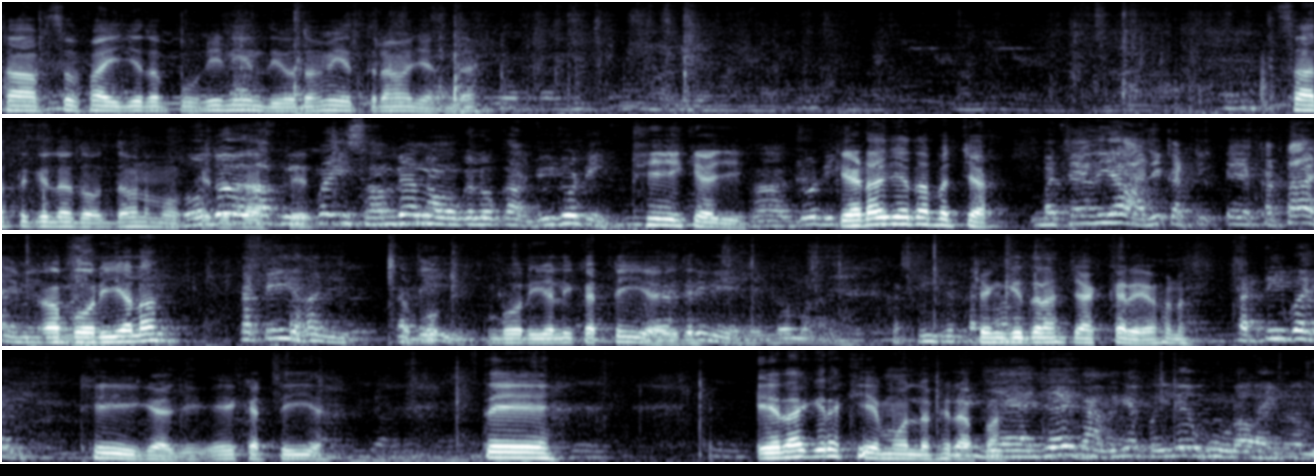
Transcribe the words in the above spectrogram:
ਸਾਫ਼ ਸਫ਼ਾਈ ਜਦੋਂ ਪੂਰੀ ਨਹੀਂ ਹੁੰਦੀ ਉਦੋਂ ਵੀ ਇਸ ਤਰ੍ਹਾਂ ਹੋ ਜਾਂਦਾ। 7 ਕਿਲੋ ਦੁੱਧ ਹੁਣ ਮੌਕੇ ਉਹਦਾ ਤੇ ਦਾ ਦੱਸਦੇ। ਭਾਈ ਸਾਂਭਿਆ 9 ਕਿਲੋ ਕਰ ਜੂ ਝੋਟੀ। ਠੀਕ ਹੈ ਜੀ। ਹਾਂ ਝੋਟੀ। ਕਿਹੜਾ ਜੀ ਇਹਦਾ ਬੱਚਾ? ਬੱਚਿਆਂ ਦੀ ਹਾਜ ਕੱਟੀ ਇਹ ਕੱਟਾ ਜੀ ਆ ਬੋਰੀ ਵਾਲਾ? ਕੱਟੀ ਹਾਂਜੀ ਕੱਟੀ। ਬੋਰੀ ਵਾਲੀ ਕੱਟੀ ਆ ਇਹਦੀ। ਕੱਟੀ ਚੰਗੀ ਤਰ੍ਹਾਂ ਚੈੱਕ ਕਰਿਓ ਹੁਣ। ਕੱਟੀ ਭਾਜੀ। ਠੀਕ ਹੈ ਜੀ ਇਹ ਕੱਟੀ ਆ। ਤੇ ਇਹਦਾ ਕੀ ਰੱਖੀਏ ਮੁੱਲ ਫਿਰ ਆਪਾਂ? ਜੈ ਜੈ ਕਰ ਲਈਏ ਪਹਿਲੇ ਫੋਨ ਵਾਲਾ ਹੀ ਕੰਮ।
